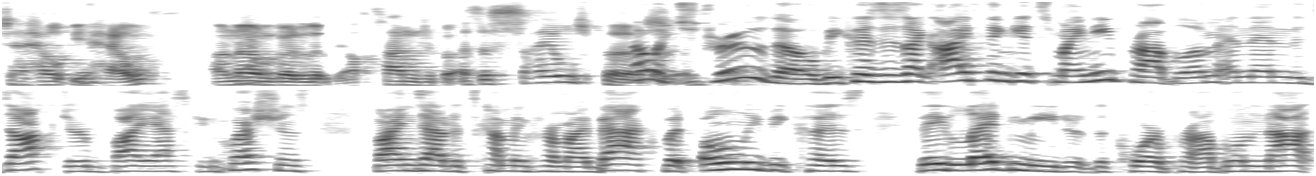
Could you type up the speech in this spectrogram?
to help your health. I know I'm going a little bit off tangent, but as a salesperson, no, it's true though because it's like I think it's my knee problem, and then the doctor, by asking questions, finds out it's coming from my back, but only because they led me to the core problem, not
